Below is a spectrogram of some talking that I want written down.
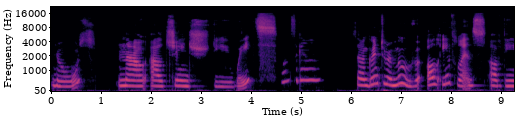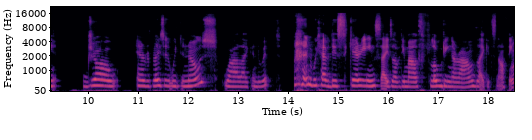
nose. Now I'll change the weights once again. So I'm going to remove all influence of the jaw and replace it with the nose while I can do it. and we have these scary insides of the mouth floating around like it's nothing.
